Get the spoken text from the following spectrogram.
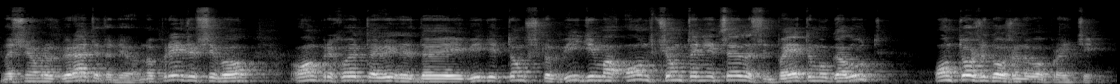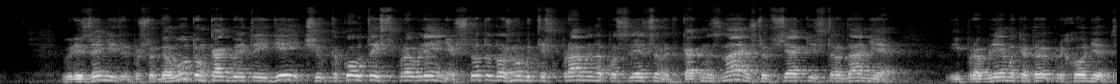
начнем разбирать это дело. Но прежде всего он приходит да, видит в том, что, видимо, он в чем-то не целостен, поэтому Галут, он тоже должен его пройти. Вырезание, потому что Галут, он как бы это идея какого-то исправления, что-то должно быть исправлено последствием. Это как мы знаем, что всякие страдания и проблемы, которые приходят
